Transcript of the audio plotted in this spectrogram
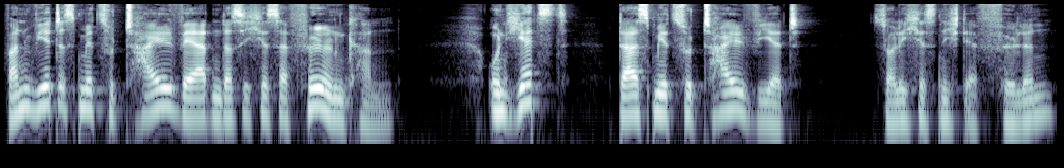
wann wird es mir zuteil werden, dass ich es erfüllen kann? Und jetzt, da es mir zuteil wird, soll ich es nicht erfüllen?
